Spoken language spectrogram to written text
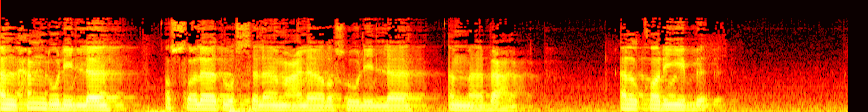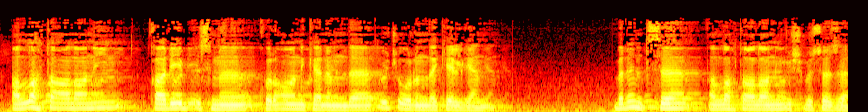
الحمد لله الصلاة والسلام على رسول الله أما بعد. القريب. alloh taoloning qarib ismi qur'oni karimda uch o'rinda kelgan. Birinchisi alloh taoloning ushbu so'zi.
